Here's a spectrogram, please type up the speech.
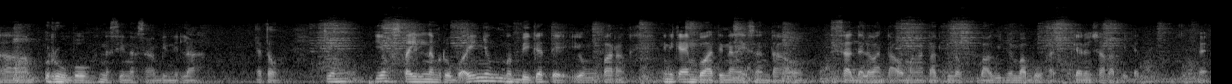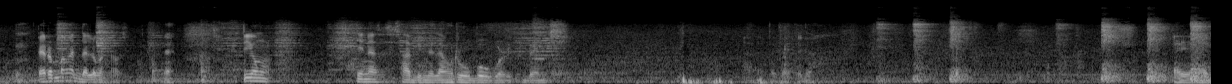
um, rubo na sinasabi nila. Ito, yung yung style ng rubo ayun yung mabigat eh, yung parang hindi kayang buhatin ng isang tao, isa dalawang tao, mga tatlo bago nyo mabuhat. Ganun siya kabigat. Eh, pero mga dalawang tao. Eh, ito yung sinasabi nilang rubo workbench. Ah, teka, teka. Ayan.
